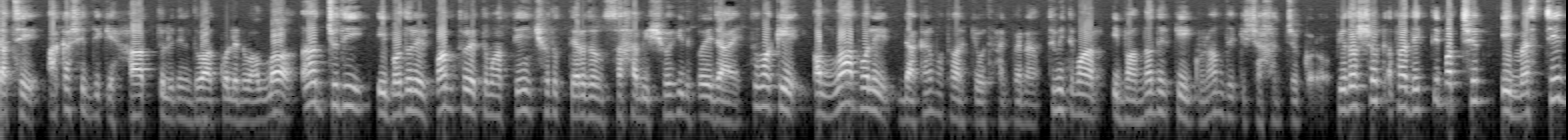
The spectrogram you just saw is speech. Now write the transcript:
কাছে আকাশের দিকে হাত তুলে তিনি দোয়া করলেন, ও আল্লাহ, আজ যদি এই বদরের প্রান্তরে তোমার তিনশত তেরো জন সাহাবি শহীদ হয়ে যায়, তোমাকে আল্লাহ বলে ডাকার মতো আর কেউ থাকবে না। তুমি তোমার এই বান্দাদেরকে, এই গোলামদেরকে সাহায্য করো। প্রিয় দর্শক, আপনারা দেখতে পাচ্ছেন এই মসজিদ।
